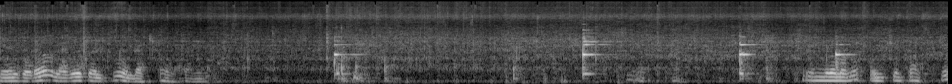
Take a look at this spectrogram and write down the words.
నేను కూడా ఇలాగే కలిపి వండేస్తూ ఉంటాను. ఇందులో మనం కొంచెం పసుపు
